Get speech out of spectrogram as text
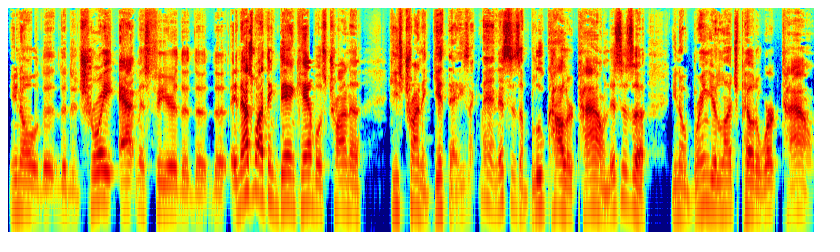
You know the the Detroit atmosphere. The the the and that's why I think Dan Campbell is trying to he's trying to get that. He's like, man, this is a blue collar town. This is a, you know, bring your lunch pail to work town.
